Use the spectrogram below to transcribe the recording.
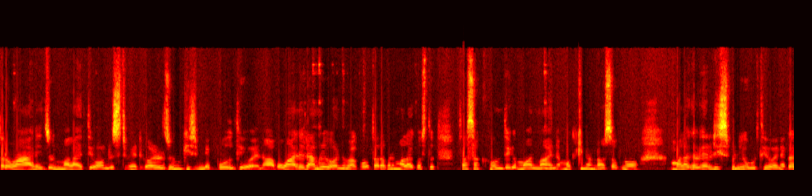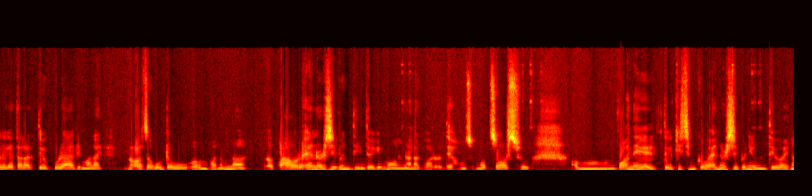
तर उहाँहरूले जुन मलाई त्यो अन्डरस्टिमेट गरेर जुन किसिमले बोल्थ्यो होइन अब उहाँले राम्रै भन्नुभएको हो। तर पनि मलाई कस्तो छसक्क हुन्थ्यो कि मनमा होइन म किन नसक्नु? मलाई कहिले रिस पनि उठ्थ्यो होइन कहिले तर त्यो कुराहरूले मलाई अझ उल्टो भनौँ न पावर एनर्जी पनि दिन्थ्यो कि म यिनीहरूलाई गरेर देखाउँछु म चढ्छु भने त्यो किसिमको एनर्जी पनि हुन्थ्यो होइन।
